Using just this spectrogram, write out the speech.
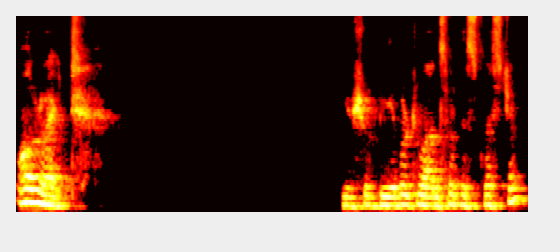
All right. You should be able to answer this question.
